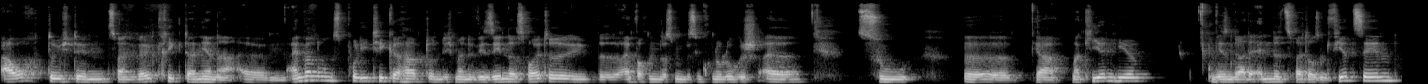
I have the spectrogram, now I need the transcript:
auch durch den Zweiten Weltkrieg dann ja eine ähm, Einwanderungspolitik gehabt und ich meine, wir sehen das heute, äh, einfach um das ein bisschen chronologisch äh, zu äh, ja, markieren hier. Wir sind gerade Ende 2014,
